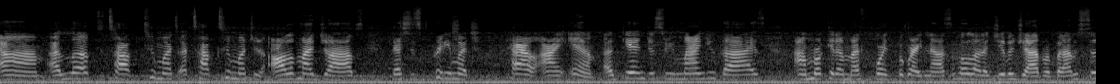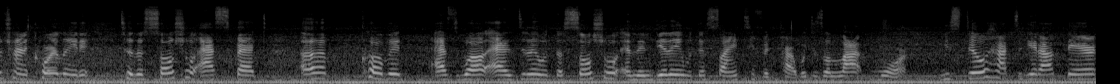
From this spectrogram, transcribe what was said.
Um, I love to talk too much. I talk too much in all of my jobs. That's just pretty much how I am. Again, just remind you guys, I'm working on my fourth book right now. It's a whole lot of jibber jabber, but I'm still trying to correlate it to the social aspect of COVID as well as dealing with the social and then dealing with the scientific part, which is a lot more. You still have to get out there,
